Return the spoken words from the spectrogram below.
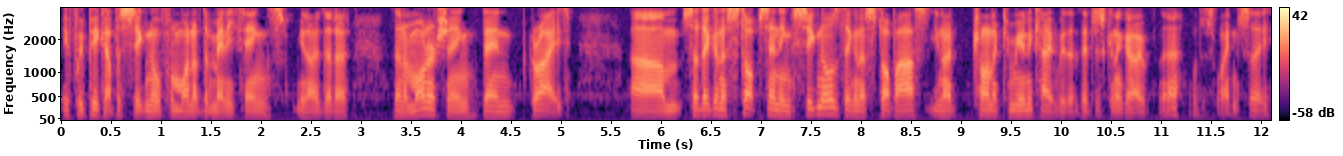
if we pick up a signal from one of the many things you know that are that are monitoring then great. Um, so they're going to stop sending signals they're going to stop us you know trying to communicate with it they're just going to go eh, we'll just wait and see.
